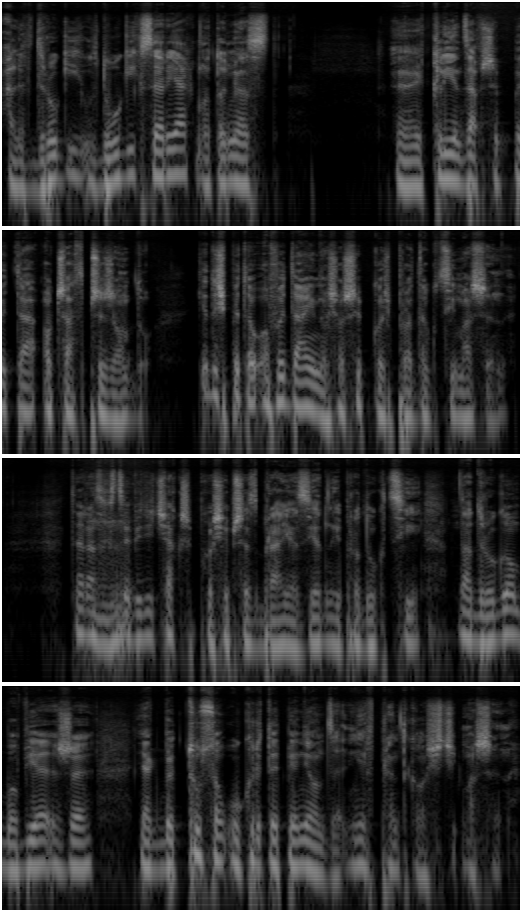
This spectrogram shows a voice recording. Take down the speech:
ale w, drugich, w długich seriach, natomiast e, klient zawsze pyta o czas przyrządu. Kiedyś pytał o wydajność, o szybkość produkcji maszyny. Teraz mhm. chce wiedzieć, jak szybko się przezbraja z jednej produkcji na drugą, bo wie, że jakby tu są ukryte pieniądze, nie w prędkości maszyny.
